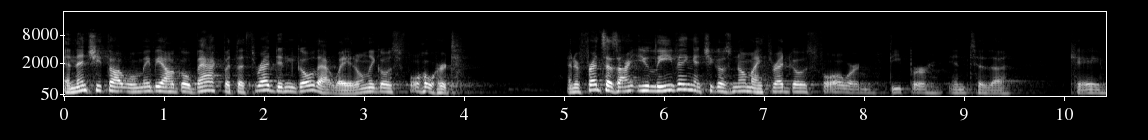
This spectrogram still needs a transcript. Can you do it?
And then she thought, well, maybe I'll go back. But the thread didn't go that way, it only goes forward. And her friend says, Aren't you leaving? And she goes, No, my thread goes forward, deeper into the cave.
